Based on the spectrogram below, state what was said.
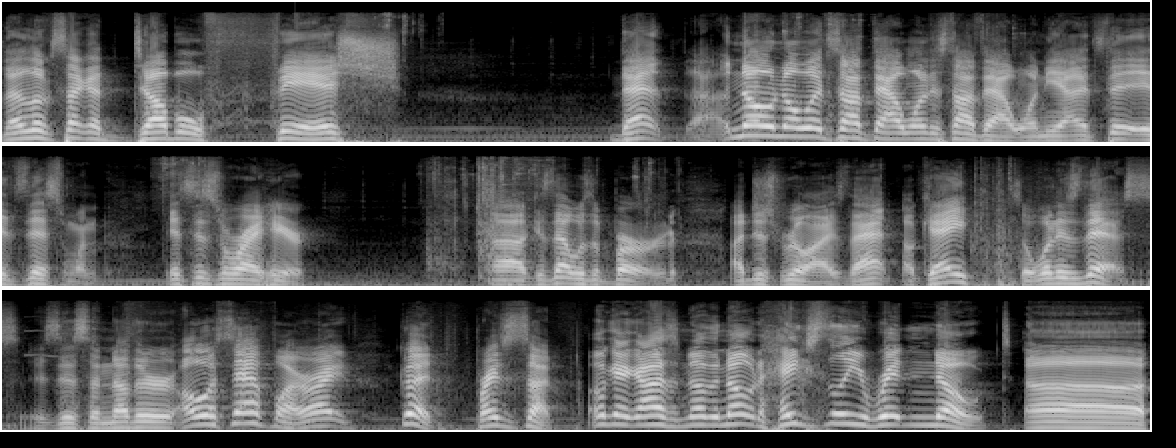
That looks like a double fish. That uh, no, no, it's not that one. It's not that one. Yeah, it's it's this one. It's this one right here. Uh, because that was a bird. I just realized that. Okay, so what is this? Is this another? Oh, a sapphire. Right. Good. Praise the sun. Okay, guys, another note. Hastily written note. Uh,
